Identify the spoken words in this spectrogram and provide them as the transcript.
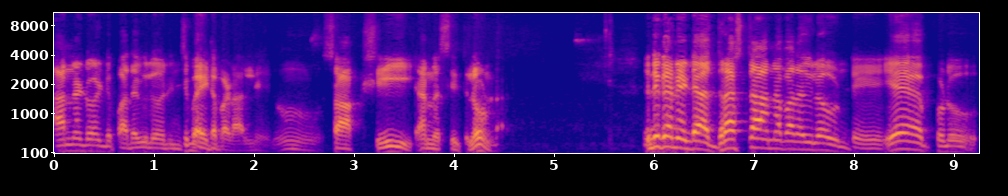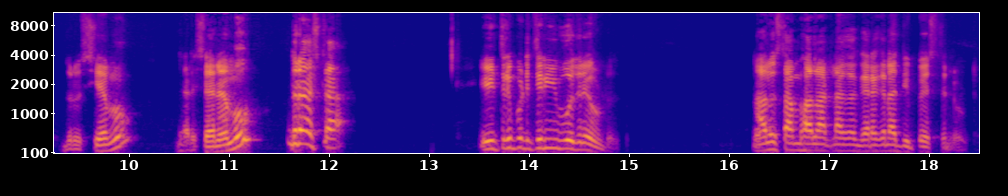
అన్నటువంటి పదవిలో నుంచి బయటపడాలి నేను. సాక్షి అన్న స్థితిలో ఉండాలి. ఎందుకనంటే ఆ ద్రష్ట అన్న పదవిలో ఉంటే ఎప్పుడు దృశ్యము దర్శనము ద్రష్ట. ఈ త్రిపుటి తిరిగిపోతూనే ఉంటుంది. నాలుగు స్తంభాలు అట్లాగా గరగరా తిప్పేస్తూనే ఉంటుంది.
